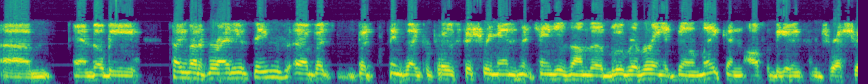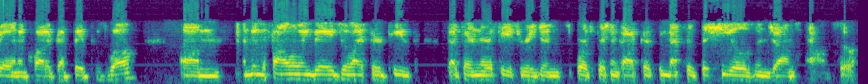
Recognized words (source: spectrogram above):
um, and they'll be talking about a variety of things, uh, but but things like proposed fishery management changes on the Blue River and at Dillon Lake, and also be giving some terrestrial and aquatic updates as well. Um, and then the following day, July 13th, that's our Northeast Region Sports Person Caucus, and that's at the Shields in Johnstown. So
